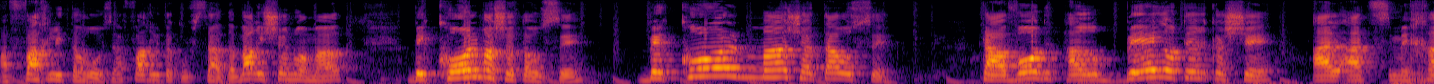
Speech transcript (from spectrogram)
הפך לי את הראש, זה הפך לי את הקופסה. דבר ראשון הוא אמר, בכל מה שאתה עושה, בכל מה שאתה עושה, תעבוד הרבה יותר קשה על עצמך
